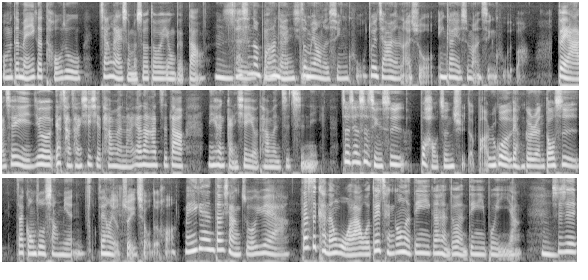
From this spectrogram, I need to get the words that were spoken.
我们的每一个投入，将来什么时候都会用得到。嗯，是但是那八年这么样的辛苦，对家人来说应该也是蛮辛苦的吧？对啊，所以就要常常谢谢他们啊，要让他知道你很感谢有他们支持你。这件事情是不好争取的吧？如果两个人都是在工作上面非常有追求的话，每一个人都想卓越啊。但是可能我啦，我对成功的定义跟很多人定义不一样。嗯，就是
